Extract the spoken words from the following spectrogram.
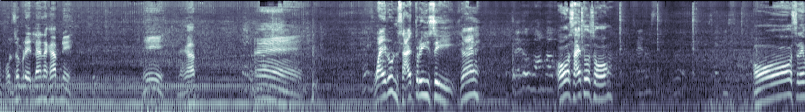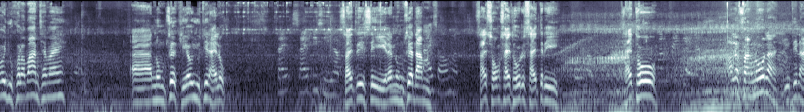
บผลสำเร็จแล้วนะครับนี่ นี่นะครับแหม่วัยรุ่นสายตรีสี่ใช่ไหมสายโทรสองครับโอ้สายโทรสองสายโทรสองด้วยสายที่สี่โอ้แสดงว่าอยู่คนละบ้านใช่ไหมอ่าหนุ่มเสื้อเขียวอยู่ที่ไหนลูกสายสายที่สี่ครับสายตรีสี่แล้วหนุ่มเสื้อดำสายสองครับสายสองสายโทรหรือสายตรี สายโทรเอาแล้วฝั่งนู้นล่ะอยู่ที่ไหน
